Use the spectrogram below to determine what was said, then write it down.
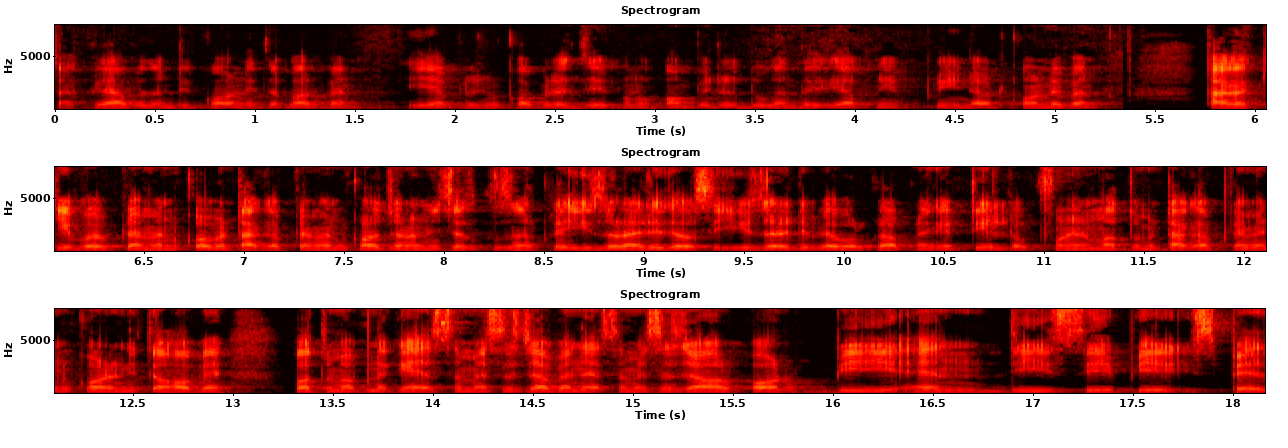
চাকরি আবেদনটি করে নিতে পারবেন। এই অ্যাপ্লিকেশন কপিটা যে কোনো কম্পিউটার দোকান থেকে আপনি প্রিন্ট আউট করে নেবেন। টাকা কীভাবে পেমেন্ট করবেন, টাকা পেমেন্ট করার জন্য নিচে ইউজার আইডি দেওয়া আছে। ইউজার আইডি ব্যবহার করে আপনাকে টেলটক ফোনের মাধ্যমে টাকা পেমেন্ট করে নিতে হবে। প্রথমে আপনাকে এস এম এসে যাবেন। এস এম এসে যাওয়ার পর B N D CP space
